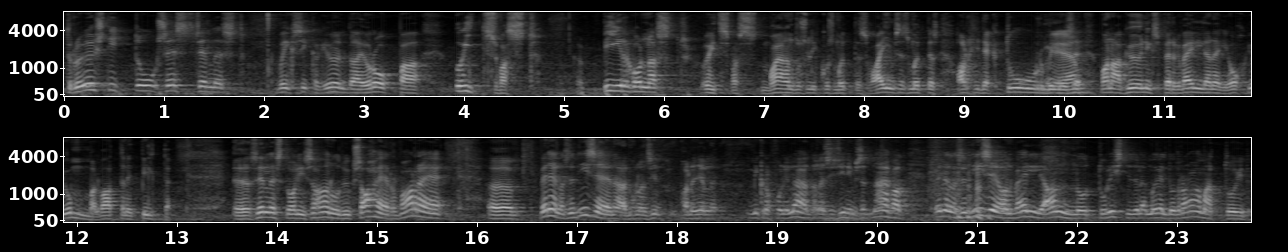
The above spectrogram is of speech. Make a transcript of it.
trööstitu, sest sellest võiks ikkagi öelda Euroopa õitsvast piirkonnast, õitsvast majanduslikus mõttes, vaimses mõttes, arhitektuur, milline Jah. see vana Königsberg välja nägi, oh jummal, vaata neid pilte. sellest oli saanud üks ahervare. venelased ise, näed, mul on siin, panen jälle mikrofoni lähedale, siis inimesed näevad, venelased ise on välja andnud turistidele mõeldud raamatuid.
